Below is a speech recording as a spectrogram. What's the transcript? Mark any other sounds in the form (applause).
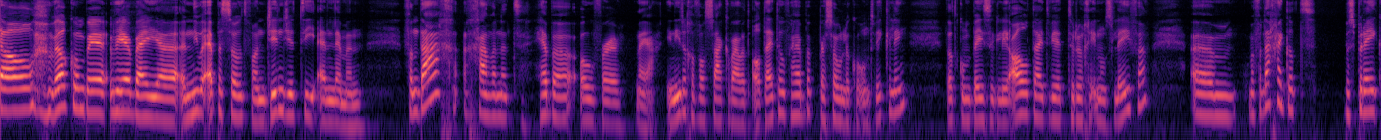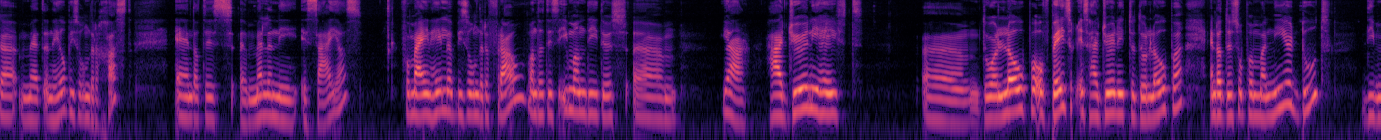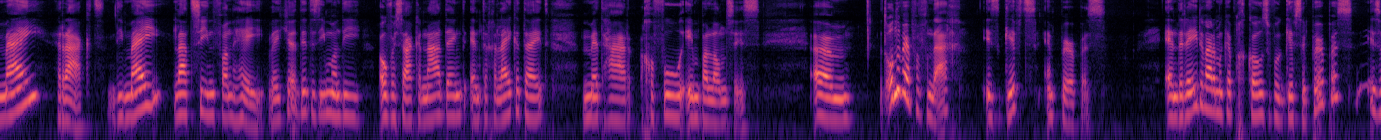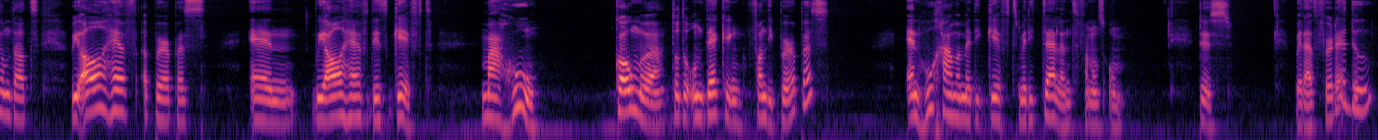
(laughs) Welkom weer weer bij eh, een nieuwe episode van Ginger Tea and Lemon. Vandaag gaan we het hebben over, nou ja, in ieder geval zaken waar we het altijd over hebben, persoonlijke ontwikkeling. Dat komt basically altijd weer terug in ons leven. Ehm, maar vandaag ga ik dat bespreken met een heel bijzondere gast. En dat is eh, Melanie Isaias. Voor mij een hele bijzondere vrouw, want het is iemand die dus, ehm, ja, haar journey heeft ehm, doorlopen of bezig is haar journey te doorlopen. En dat dus op een manier doet die mij raakt. Die mij laat zien van, hé, hey, weet je, dit is iemand die over zaken nadenkt en tegelijkertijd met haar gevoel in balans is. Ehm, het onderwerp van vandaag is gifts and purpose. En de reden waarom ik heb gekozen voor gifts and purpose is omdat we all have a purpose and we all have this gift. Maar hoe komen we tot de ontdekking van die purpose? En hoe gaan we met die gift, met die talent van ons om? Dus, without further ado,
